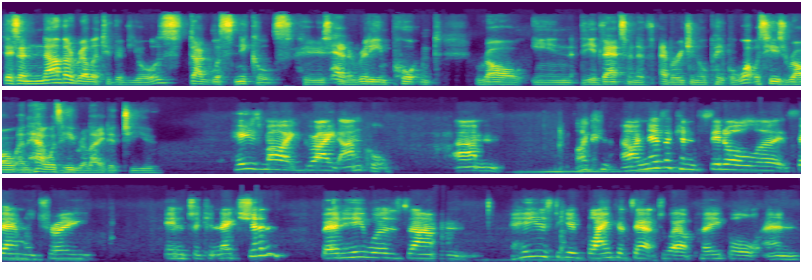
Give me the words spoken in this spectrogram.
There's another relative of yours, Douglas Nicholls, who's yeah. had a really important role in the advancement of Aboriginal people. What was his role and how was he related to you? He's my great uncle. Um, I can I never can fit all the family tree into connection, but he was um, he used to give blankets out to our people, and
